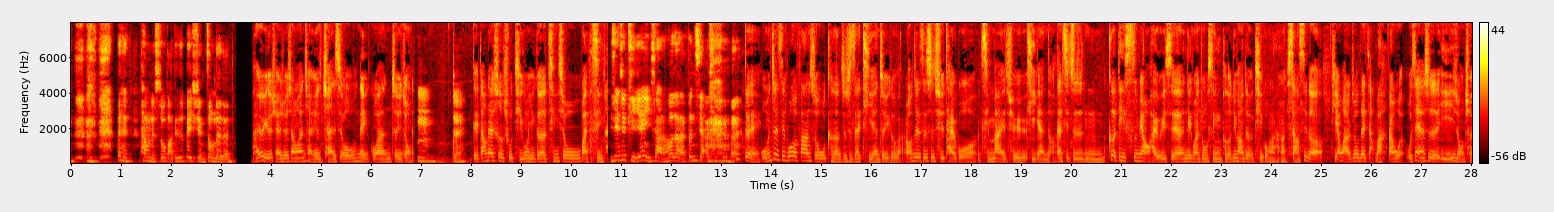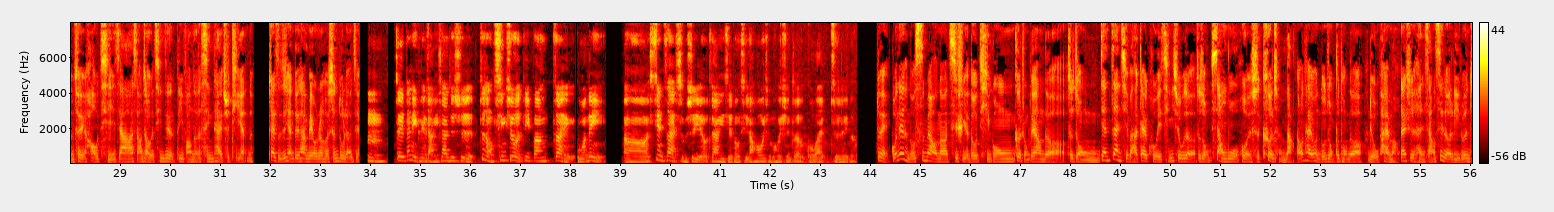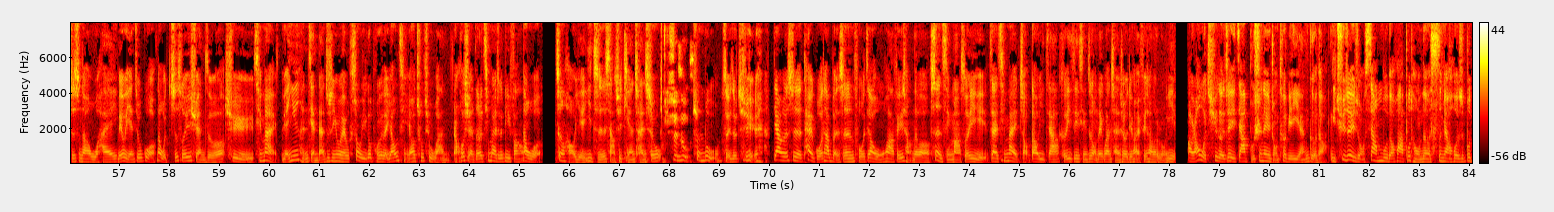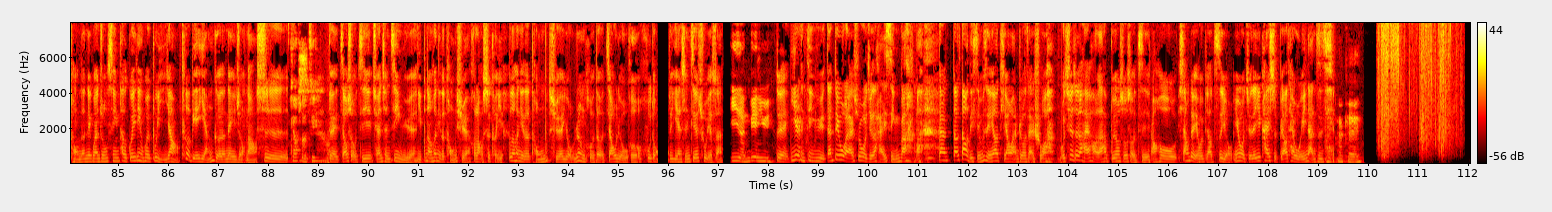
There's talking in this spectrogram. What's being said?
但他们的说法就是被选中的人。还有一个玄学相关产业，禅修、内观这种，嗯，对，给当代社畜提供一个清修环境。你先去体验一下，然后再来分享。对我们这期播客发的时候，我可能就是在体验这一个吧。然后这次是去泰国清迈去体验的，但其实嗯，各地寺庙还有一些内观中心，很多地方都有提供啊。详细的体验完了之后再讲吧。反正我我现在是以一种纯粹好奇加想找个清静的地方的心态去体验的。在此之前，对他没有任何深度了解。嗯，对，但你可以讲一下，就是这种清修的地方，在国内，呃，现在是不是也有这样一些东西？然后为什么会选择国外之类的？对，国内很多寺庙呢，其实也都提供各种各样的这种，先暂且把它概括为清修的这种项目或者是课程吧。然后它有很多种不同的流派嘛，但是很详细的理论知识呢，我还没有研究过。那我之所以选择去清迈，原因很简单，就是因为受一个朋友的邀请要出去玩，然后选择了清迈这个地方。那我。正好也一直想去体验禅修，顺路顺路，所以就去。第二个是泰国，它本身佛教文化非常的盛行嘛，所以在清迈找到一家可以进行这种内观禅修的地方也非常的容易。哦，然后我去的这一家不是那种特别严格的。你去这种项目的话，不同的寺庙或者是不同的内观中心，它的规定会不一样。特别严格的那一种呢，是交手机，对，交手机，全程禁语，你不能和你的同学和老师可以，不能和你的同学有任何的交流和互动。就眼神接触也算伊人炼狱，对伊人地狱，但对于我来说，我觉得还行吧。但到到底行不行，要体验完之后再说。我去这个还好了，他不用收手机，然后相对也会比较自由，因为我觉得一开始不要太为难自己。OK，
